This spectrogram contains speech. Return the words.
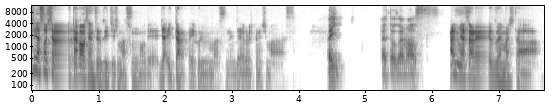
じゃあ、そしたら高尾先生スイッチしますので、じゃあ一旦、え振りますね。じゃあよろしくお願いします。はい、ありがとうございます。はい、皆さんありがとうございました。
